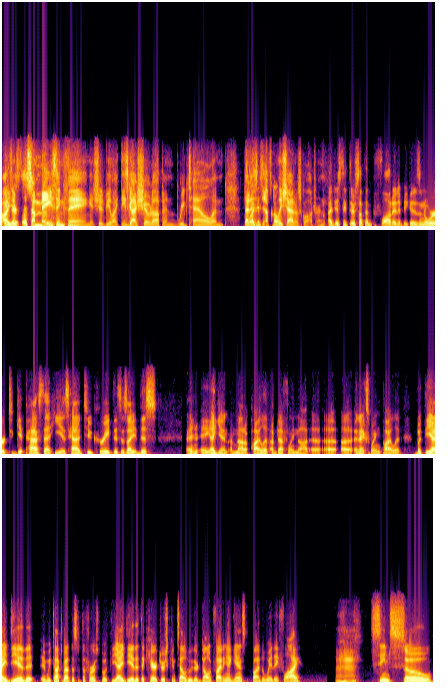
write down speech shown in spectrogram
i there's just this amazing thing, it should be like these guys showed up and wreaked hell, and that Well, is just- definitely Shadow Squadron. I just think there's something flawed in it because in order to get past that, he has had to create this as I this, and, again, I'm not a pilot. I'm definitely not a, a, a an X-wing pilot. But the idea that, and we talked about this with the first book, the idea that the characters can tell who they're dogfighting against by the way they fly hmm seems so.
